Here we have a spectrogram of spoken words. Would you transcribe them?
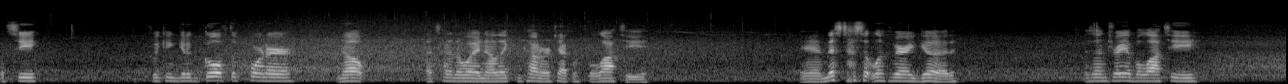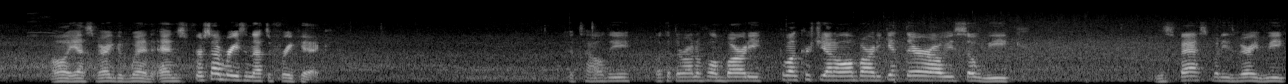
Let's see if we can get a goal off the corner. Nope. That's headed away. Now they can counterattack with Belotti. And this doesn't look very good. Is Andrea Belotti. Oh, yes, very good win. And for some reason, that's a free kick. Cataldi. Look at the run of Lombardi. Come on, Cristiano Lombardi. Get there. Oh, he's so weak. He's fast, but he's very weak.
